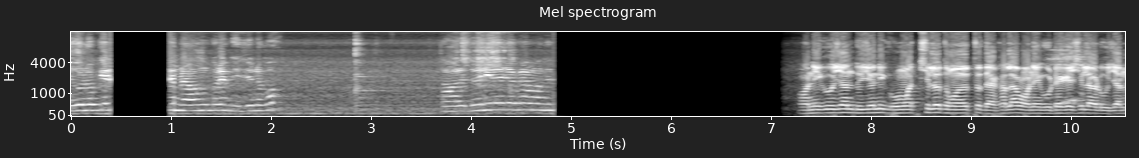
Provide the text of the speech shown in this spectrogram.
এগুলোকে ব্রাউন করে ভেজে নেব। তাহলে তৈরি হয়ে যাবে আমাদের অনেক, উজান দুজনই ঘুমাচ্ছিল, তোমাদের তো দেখালাম, অনেক উঠে গেছিল আর উজান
